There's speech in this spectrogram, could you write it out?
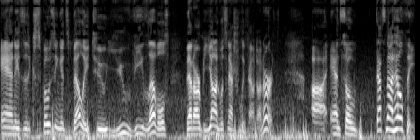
and is exposing its belly to UV levels that are beyond what's naturally found on Earth. Uh, and so that's not healthy.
